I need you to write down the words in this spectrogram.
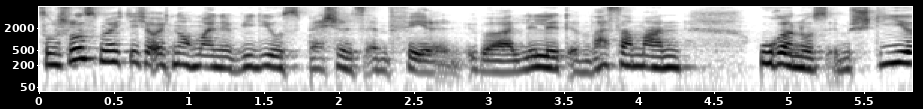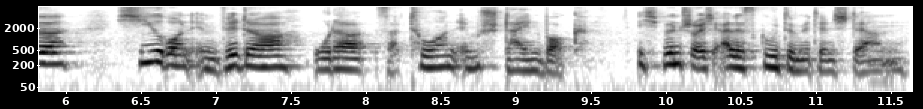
Zum Schluss möchte ich euch noch meine Video-Specials empfehlen über Lilith im Wassermann, Uranus im Stier, Chiron im Widder oder Saturn im Steinbock. Ich wünsche euch alles Gute mit den Sternen.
